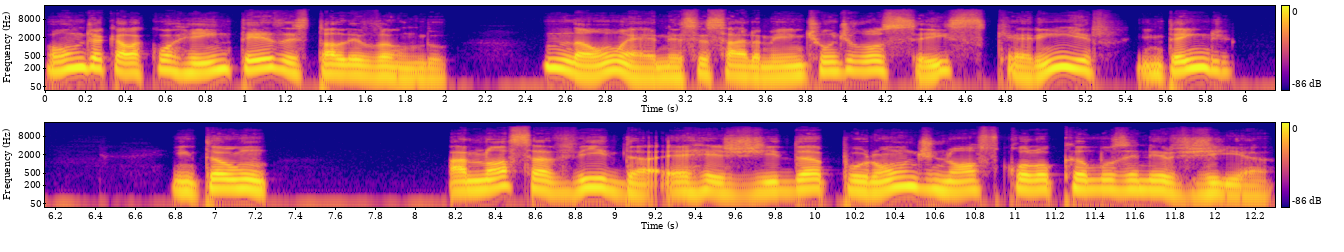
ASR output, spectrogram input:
onde aquela correnteza está levando. Não é necessariamente onde vocês querem ir, entende? Então, a nossa vida é regida por onde nós colocamos energia.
